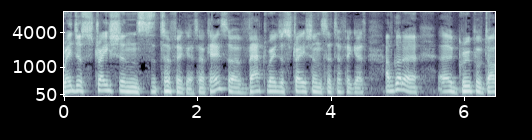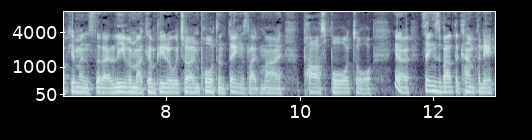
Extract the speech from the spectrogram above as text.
registration certificate. Okay, so a VAT registration certificate. I've got a, a group of documents that I leave on my computer, which are important things like my passport or, you know, things about the company.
